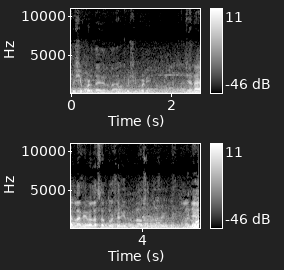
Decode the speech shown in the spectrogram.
ಖುಷಿ ಪಡ್ತಾ ಇದ್ದೀರಲ್ಲ ಖುಷಿ ಪಡಿ. ಜನ ಎಲ್ಲ ನೀವೆಲ್ಲ ಸಂತೋಷ ನಾವು ಸಂತೋಷ ಆಗಿದ್ದೇವೆ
